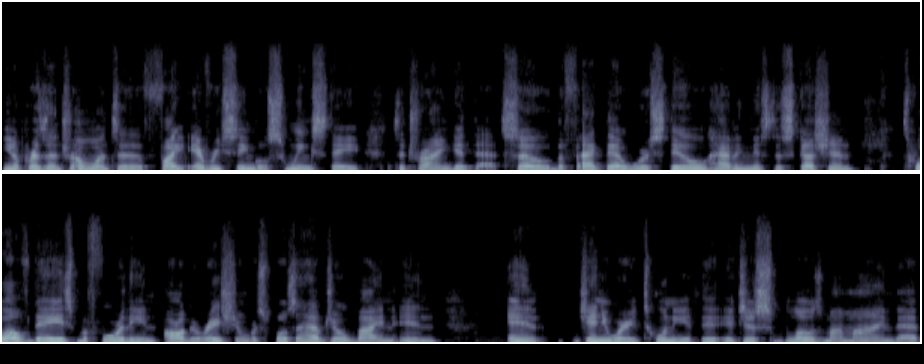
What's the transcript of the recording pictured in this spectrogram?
you know president trump wanted to fight every single swing state to try and get that. So the fact that we're still having this discussion 12 days before the inauguration we're supposed to have joe biden in in january 20th it, it just blows my mind that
